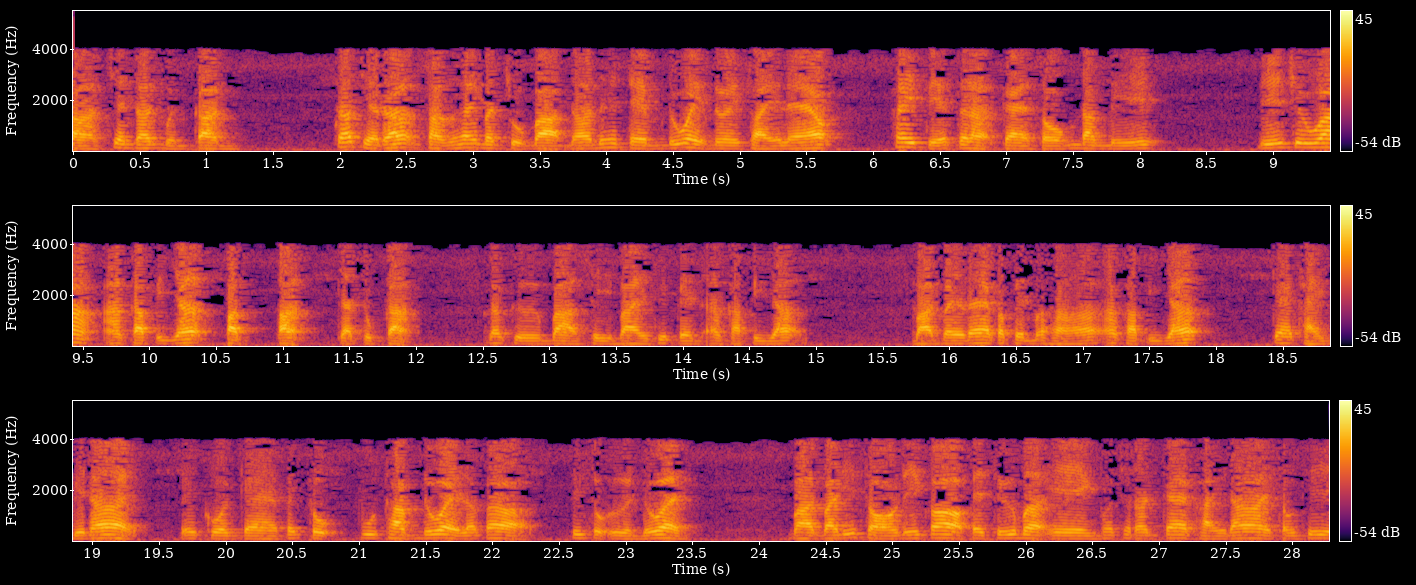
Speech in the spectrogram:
บาตรเช่นนั้นเหมือนกัน พระเถระสั่งให้บรรจุบาตรนั้นให้เต็มด้วยเนยใสแล้ว ให้เสียสละแก่สงฆ์ดังนี้ นี้ชื่อว่าอากัปปิยะปัตตะจตุกะ ก็คือบาตรสี่ใบที่เป็นอากัปปิยะ บาตรใบแรกก็เป็นมหาอากัปปิยะ แก้ไขไม่ได้ไม่ควรแก่ไปจุผู้ทำด้วย แล้วก็พิสุอื่นด้วยบาทใบที่สองนี้ก็ไปซื้อมาเอง เพราะฉะนั้นแก้ไขได้ตรงที่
